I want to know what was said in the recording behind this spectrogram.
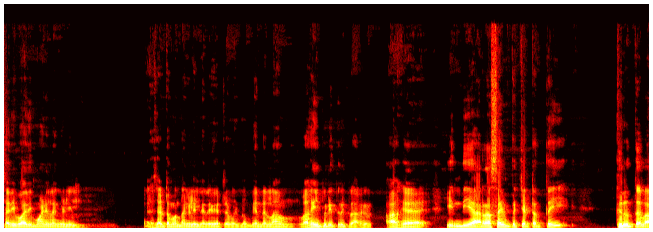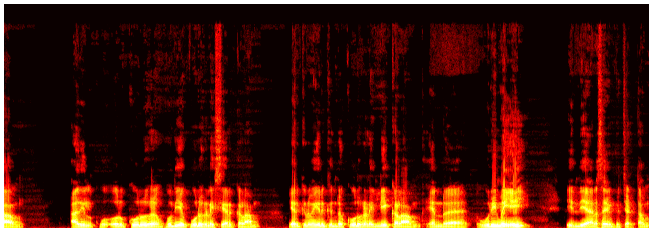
சரிபாதி மாநிலங்களில் சட்டமன்றங்களில் நிறைவேற்ற வேண்டும் என்றெல்லாம் வகை பிரித்திருக்கிறார்கள். ஆக இந்திய அரசமைப்பு சட்டத்தை திருத்தலாம். அதில் ஒரு கூறுகள் புதிய கூறுகளை சேர்க்கலாம். ஏற்கனவே இருக்கின்ற கூறுகளை நீக்கலாம் என்ற உரிமையை இந்திய அரசமைப்பு சட்டம்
